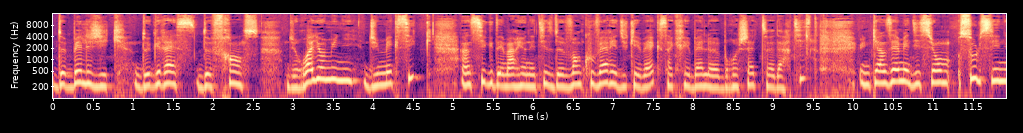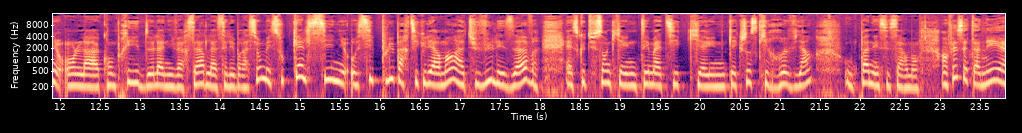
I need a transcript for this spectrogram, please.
de Belgique, de Grèce, de France, du Royaume-Uni, du Mexique, ainsi que des marionnettistes de Vancouver et du Québec, sacrée belle brochette d'artistes. Une quinzième édition sous le signe, on l'a compris, de l'anniversaire de la célébration, mais sous quel signe aussi plus particulièrement as-tu vu les œuvres? Est-ce que tu sens qu'il y a une thématique, qu'il y a une, quelque chose qui revient ou pas nécessairement? En fait, cette année,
